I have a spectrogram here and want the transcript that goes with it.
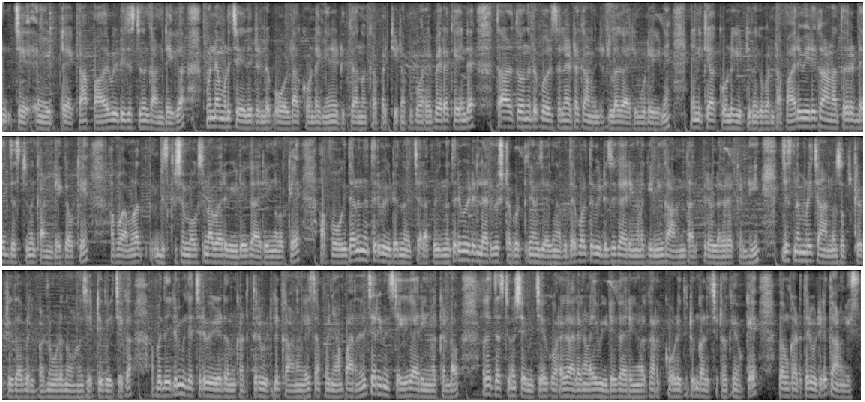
ഇട്ടേക്കാം. അപ്പോൾ ആ വീഡിയോ ജസ്റ്റ് ഒന്ന് കണ്ടേക്കുക മുന്നേ നമ്മൾ ചെയ്തിട്ടുണ്ട് ഓൾഡ് അക്കൗണ്ട് എങ്ങനെ എടുക്കുക എന്നൊക്കെ പറ്റിയിട്ട്. അപ്പോൾ കുറേ പേരൊക്കെ അതിന്റെ താഴത്ത് വന്നിട്ട് പേഴ്സണലായിട്ട് കമന്റ് ഇട്ടുള്ള കാര്യം കൂടിയാണ്. എനിക്ക് അക്കൗണ്ട് കിട്ടിയെന്നൊക്കെ പറഞ്ഞിട്ട്. അപ്പോൾ ആ ഒരു വീഡിയോ കാണാത്തവരുണ്ടെങ്കിൽ ജസ്റ്റ് ഒന്ന് കണ്ടേക്കുക ഓക്കെ അപ്പോൾ നമ്മൾ ഡിസ്ക്രിപ്ഷൻ ആ ഒരു വീഡിയോ കാര്യങ്ങളൊക്കെ. അപ്പോൾ ഇതാണ് ഇന്നത്തെ ഒരു വീഡിയോ എന്ന് വെച്ചാൽ അപ്പോൾ ഇന്നത്തെ ഒരു വീഡിയോ എല്ലാവർക്കും ഇഷ്ടപ്പെട്ടു ഞാൻ വിചാരിക്കുന്നത് അപ്പോൾ ഇതേപോലത്തെ വീഡിയോസ് കാര്യങ്ങളൊക്കെ ഇനിയും കാണാൻ താല്പര്യമുള്ളവരൊക്കെ ഉണ്ടെങ്കിൽ ജസ്റ്റ് നമ്മുടെ ഈ ചാനൽ സബ്സ്ക്രൈബ് ചെയ്താൽ ബെൽ ബട്ടൺ കൂടെ നോൺ സെറ്റ് ചെയ്ത് വെച്ചേക്കുക അപ്പോൾ ഇതിലും മികച്ചൊരു വീഡിയോ നമുക്ക് അടുത്തൊരു വീട്ടിൽ കാണാം ഗൈസ് അപ്പോൾ ഞാൻ പറഞ്ഞ ചെറിയ മിസ്റ്റേക്ക് കാര്യങ്ങളൊക്കെ ഉണ്ടാവും. അത് ജസ്റ്റ് ഒന്ന് ക്ഷമിച്ച് കുറേ കാലങ്ങളായി വീഡിയോ കാര്യങ്ങളൊക്കെ റെക്കോർഡ് ചെയ്തിട്ടും കളിച്ചിട്ടൊക്കെ ഓക്കെ അപ്പോൾ നമുക്ക് അടുത്തൊരു വീട്ടിൽ കാണാം ഗൈസ്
